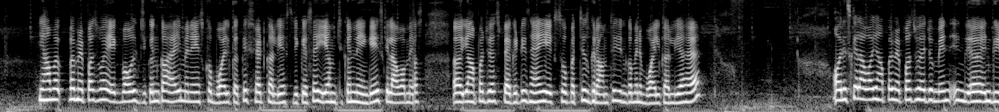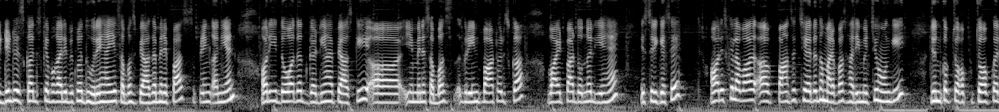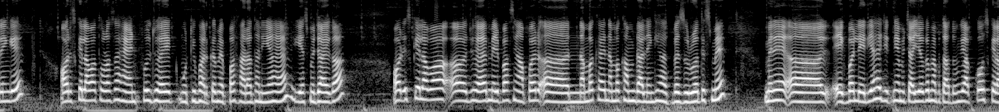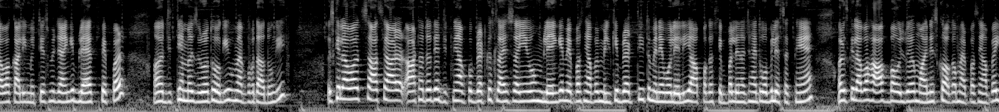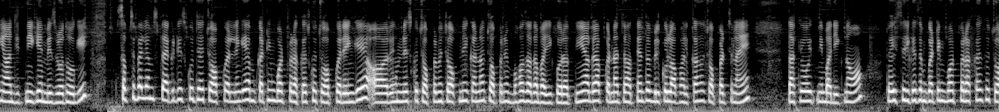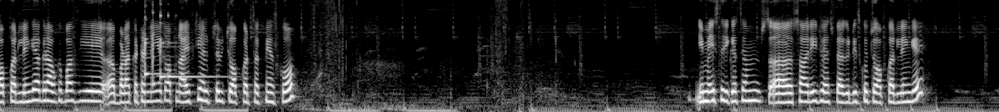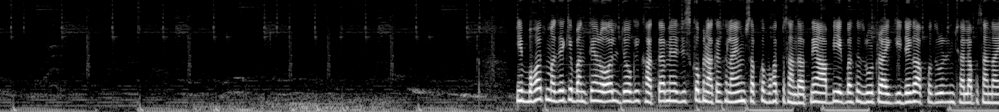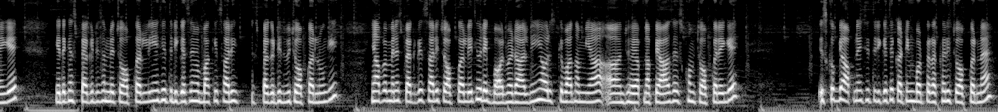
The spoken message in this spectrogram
यहाँ पर मेरे पास वो एक बाउल चिकन का है। मैंने इसको बॉईल करके सेट कर लिया इस तरीके से। ये हम चिकन लेंगे। इसके अलावा मेरे पास यहाँ पर जो है स्पैगेटीज़ हैं, ये 125 ग्राम थे जिनको मैंने बॉईल कर लिया है। और इसके अलावा यहाँ पर मेरे पास जो है जो मेन इंग्रेडिएंट है इसका, जिसके बगैर बिल्कुल धुरे हैं। ये सबस प्याज है मेरे पास स्प्रिंग अनियन और ये दो अदद गड्डियाँ हैं प्याज की। ये मैंने सबस ग्रीन पार्ट और इसका वाइट पार्ट दोनों लिए हैं इस तरीके से। और इसके अलावा पाँच से छः अदद हमारे पास हरी मिर्ची होंगी, जिनको चॉप चॉप करेंगे। और इसके अलावा थोड़ा सा हैंडफुल जो है, एक मुट्ठी भर कर मेरे पास हरा धनिया है, ये इसमें जाएगा। और इसके अलावा जो है, मेरे पास यहाँ पर नमक है, नमक हम डालेंगे हसब ज़रूरत इसमें। मैंने एक बार ले लिया है, जितनी हमें चाहिए होगा मैं बता दूँगी आपको। उसके अलावा काली मिर्ची इसमें जाएँगी ब्लैक पेपर जितनी हमें ज़रूरत होगी वो मैं आपको बता दूँगी। इसके अलावा सात से आठ अदद या जितने आपको ब्रेड के स्लाइस चाहिए, वो हम लेंगे। मेरे पास यहाँ पर मिल्की ब्रेड थी तो मैंने वो ले लिया आप अगर सिंपल लेना चाहें तो वो भी ले सकते हैं। और इसके अलावा हाफ़ बाउल जो है माइनस का होगा हमारे पास यहाँ पर। यहाँ जितनी की हमें ज़रूरत होगी। सबसे पहले हम स्पैगेटीज़ को जो है चॉप कर लेंगे। हम कटिंग बोर्ड पर रखकर इसको चॉप करेंगे। और हमने इसको चॉपर में चॉप नहीं करना। चॉपर में बहुत ज़्यादा बारीक हो रहती हैं। अगर आप करना चाहते हैं तो बिल्कुल आप हल्का सा चॉपर चलाएँ, ताकि वो इतनी बारीक ना हो। तो इस तरीके से हम कटिंग बोर्ड पर रखकर इसको चॉप कर लेंगे। अगर आपके पास ये बड़ा कटर नहीं है तो आप नाइफ़ की हेल्प से भी चॉप कर सकते हैं इसको। ये मैं इस तरीके से हम सारी जो है स्पैगेटीज़ को चॉप कर लेंगे। ये बहुत मज़े के बनते हैं रोल जो कि खाता है, मैंने जिसको बना कर खिलाए, उन सबको बहुत पसंद आते हैं। आप भी एक बार को ज़रूर ट्राई कीजिएगा, आपको ज़रूर इंशाल्लाह पसंद आएँगे। ये देखें स्पैगेटीज़ हमने चॉप कर ली है। इसी तरीके से मैं बाकी सारी स्पैगेटीज़ भी चॉप कर लूँगी। यहाँ पर मैंने स्पैगेटीज सारी चॉप कर ली थी और एक बाउल में डालनी है और इसके बाद हम यहाँ जो है अपना प्याज है, इसको हम चॉप करेंगे। इसको भी आपने इसी तरीके से कटिंग बोर्ड पर रखकर ही चॉप करना है।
